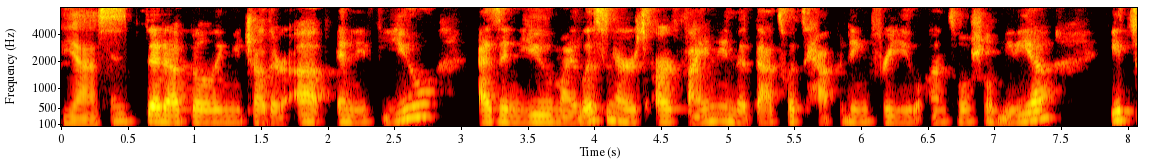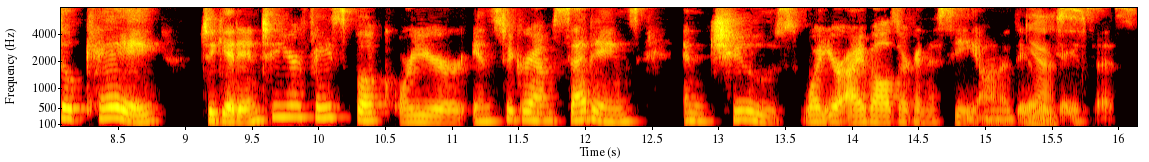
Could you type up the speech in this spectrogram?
Yes. instead of building each other up. And if you, as in you, my listeners, are finding that that's what's happening for you on social media, it's okay to get into your Facebook or your Instagram settings and choose what your eyeballs are going to see on a daily Yes. basis.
